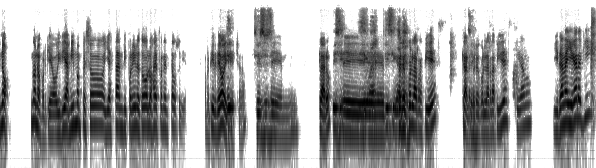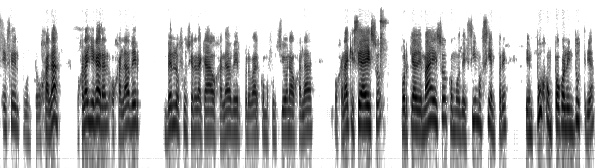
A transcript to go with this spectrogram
no, no, no, porque hoy día mismo empezó, ya están disponibles todos los iPhones en Estados Unidos. A partir de hoy, de hecho, ¿no? Sí, sí, sí. Claro. pero con la rapidez, claro, pero con la rapidez, digamos, irán a llegar aquí, ese es el punto. Ojalá, ojalá llegaran, ojalá ver, verlo funcionar acá, ojalá ver, probar cómo funciona, ojalá, ojalá que sea eso, porque además eso, como decimos siempre, empuja un poco a la industria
